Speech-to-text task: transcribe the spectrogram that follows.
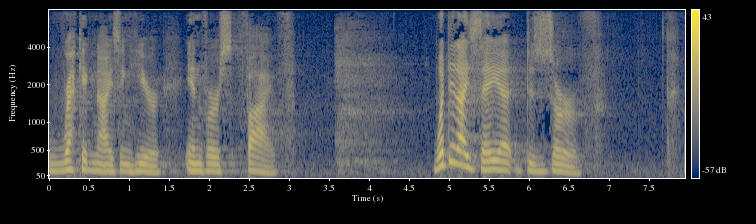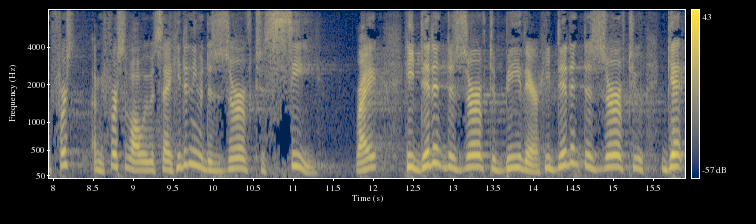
recognizing here in verse 5? What did Isaiah deserve? First, I mean, first of all, we would say he didn't even deserve to see right? He didn't deserve to be there. He didn't deserve to get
